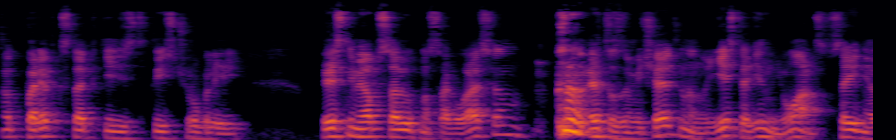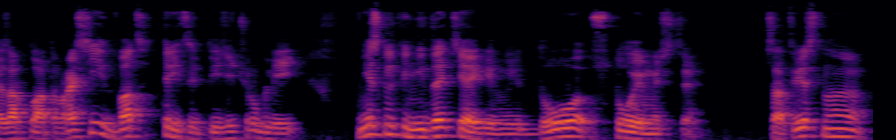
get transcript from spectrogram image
Это порядка 150 тысяч рублей. Я с ними абсолютно согласен. Это замечательно, но есть один нюанс. Средняя зарплата в России 20-30 тысяч рублей. Несколько не дотягивает до стоимости. Соответственно,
